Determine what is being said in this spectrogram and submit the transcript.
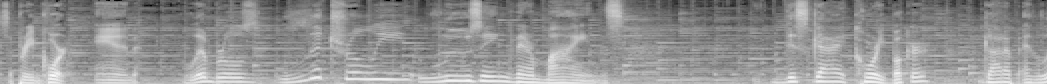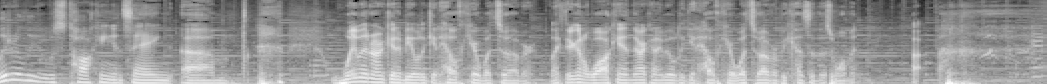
Supreme Court, and liberals literally losing their minds this guy Cory Booker got up and literally was talking and saying um, women aren't going to be able to get health care whatsoever. Like they're going to walk in, they're not going to be able to get health care whatsoever because of this woman. Uh,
